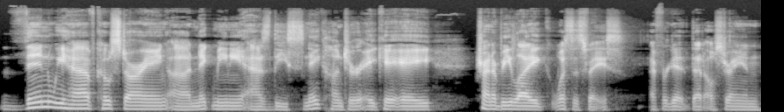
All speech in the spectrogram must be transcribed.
Then we have co-starring uh, Nick Meaney as the Snake Hunter, aka trying to be like what's his face? I forget that Australian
